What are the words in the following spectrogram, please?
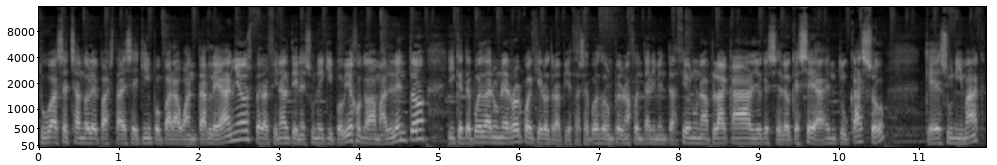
Tú vas echándole pasta a ese equipo para aguantarle años, pero al final tienes un equipo viejo que va más lento y que te puede dar un error cualquier otra pieza. Se puede romper una fuente de alimentación, una placa, yo que sé, lo que sea. En tu caso, que es un iMac,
